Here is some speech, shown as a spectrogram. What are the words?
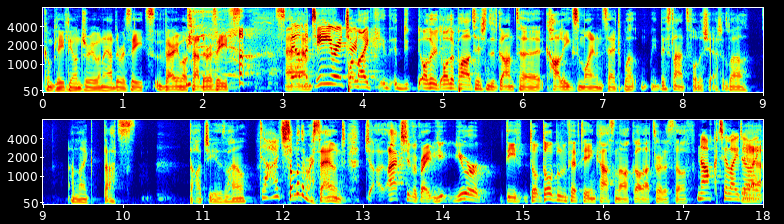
completely untrue. And I had the receipts. Very much had the receipts. Spill the Um, tea, Richard. But like other other politicians have gone to colleagues of mine and said, "Well, this lad's full of shit as well," and like that's dodgy as well. Dodgy. Some of them are sound. I actually have a great. You, you're D- Dublin 15, Castleknock, all that sort of stuff. Knock till I die. Yeah,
